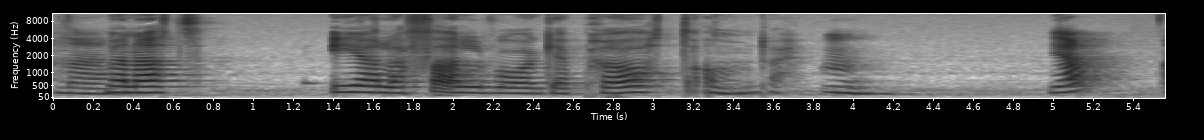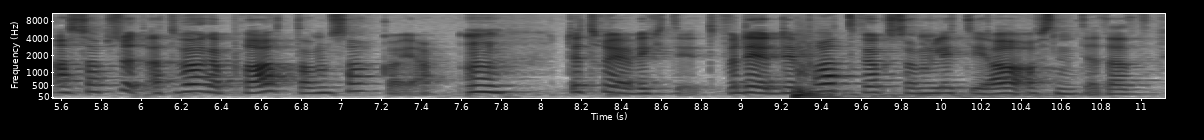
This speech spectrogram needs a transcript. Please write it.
Nej. Men att i alla fall våga prata om det. Ja, alltså absolut. Att våga prata om saker, ja. Mm. Det tror jag är viktigt. För det, det pratar vi också om lite i avsnittet att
